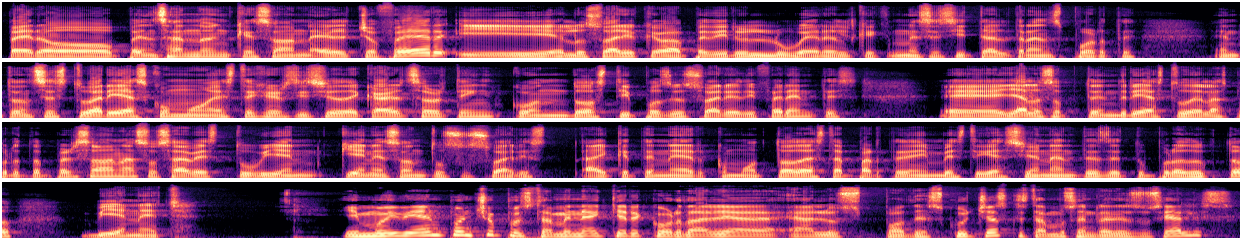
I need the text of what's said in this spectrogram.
pero pensando en que son el chofer y el usuario que va a pedir el Uber, el que necesita el transporte. Entonces tú harías como este ejercicio de card sorting con dos tipos de usuarios diferentes. Eh, ya los obtendrías tú de las protopersonas o sabes tú bien quiénes son tus usuarios. Hay que tener como toda esta parte de investigación antes de tu producto bien hecha. Y muy bien, Poncho, pues también hay que recordarle a, los podescuchas que estamos en redes sociales.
